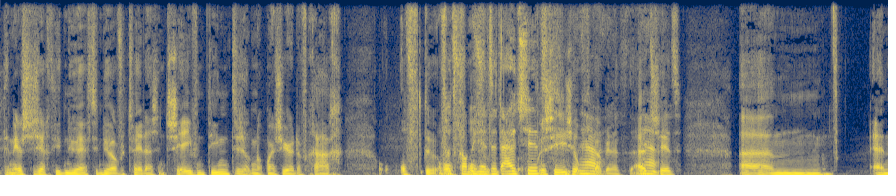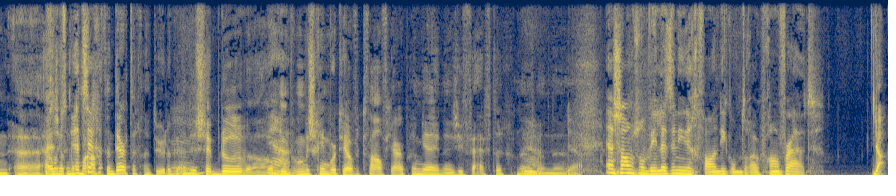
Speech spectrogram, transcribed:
ten eerste zegt hij het nu, heeft hij het nu over 2017. Het is ook nog maar zeer de vraag of, de, of het kabinet of, het uitzit. Precies, of ja. het kabinet het uitzit. Ja. Um, en uh, hij is ook nog maar 38 natuurlijk. Mm. Dus ik bedoel, ja. misschien wordt hij over 12 jaar premier. Dan is hij 50. Nee, dan, uh, en Samson wil het in ieder geval. En die komt er ook gewoon voor uit. Ja,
